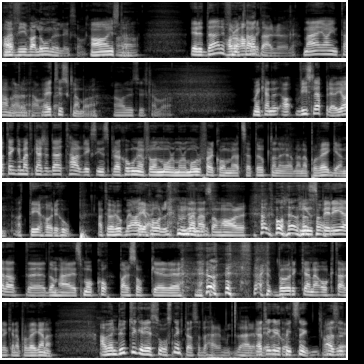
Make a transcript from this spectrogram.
Ja, Ja, vi är valloner liksom. Ja, just det. Ja. Är det därifrån Har du hamnat där nu eller? Nej, jag har inte hamnat Nej, du där. inte hamnat jag är i. Tyskland bara. Ja, det är Tyskland bara. Men kan det, ja, vi släpper det. Jag tänker mig att det kanske är där tallriksinspirationen från mormor och morfar kommer att sätta upp de där jävlarna på väggen. Att det hör ihop. Att du hör ihop med Det är Ajax? holländarna som har inspirerat eh, de här små kopparsockerburkarna och tallrikarna på väggarna. Ja, men du tycker det är så snyggt alltså det här? Det här Jag tycker det är skitsnyggt. Alltså,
